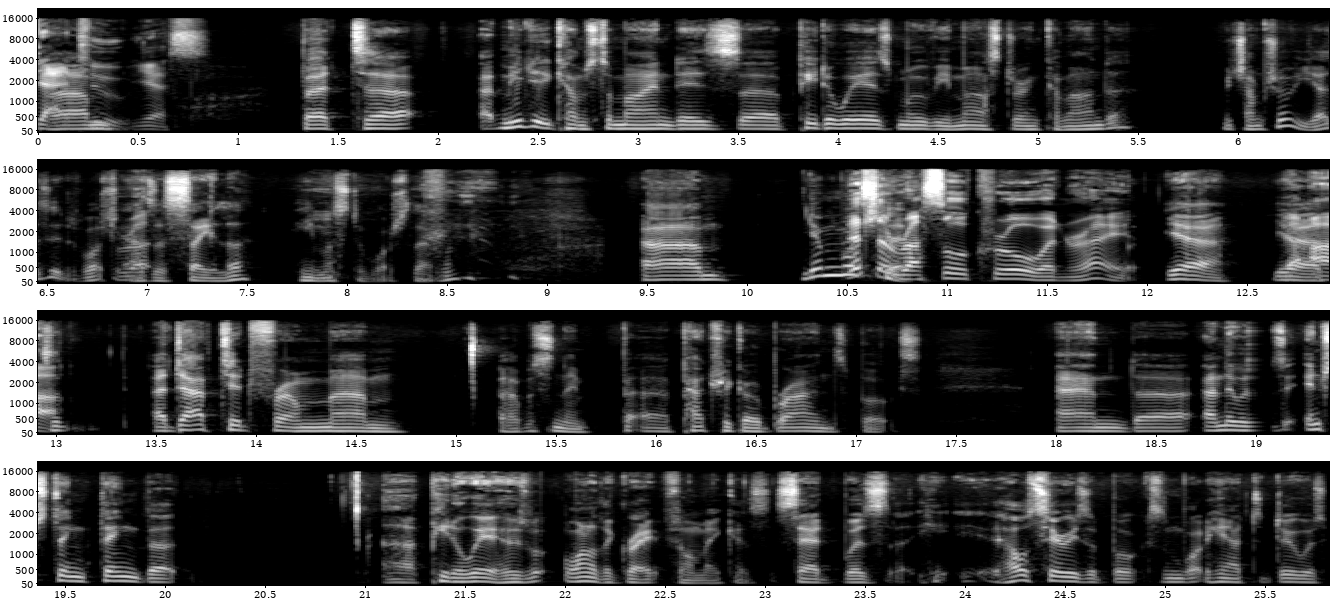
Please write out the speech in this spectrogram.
That Um, too. Yes. But uh, immediately comes to mind is uh, Peter Weir's movie Master and Commander, which I'm sure he has watched as a sailor. He must have watched that one. um, you haven't That's a it? Russell Crowe one, right? Yeah, yeah. Yeah, it's a- adapted from um, uh, what's his name, P- uh, Patrick O'Brian's books, and uh, and there was an interesting thing that uh, Peter Weir, who's one of the great filmmakers, said was he, a whole series of books, and what he had to do was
